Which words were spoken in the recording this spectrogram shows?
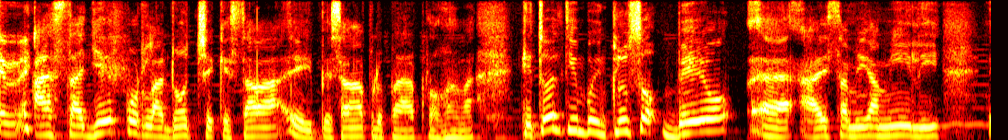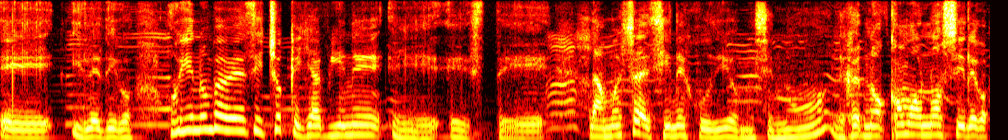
hasta ayer por la noche que estaba eh, empezando a preparar el programa, que todo el tiempo incluso veo uh, a esta amiga Mili eh, y le digo, oye, ¿no me habías dicho que ya viene eh, este la muestra de cine judío? Me dice, no. Le dije, no, ¿cómo no? Sí, le digo,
